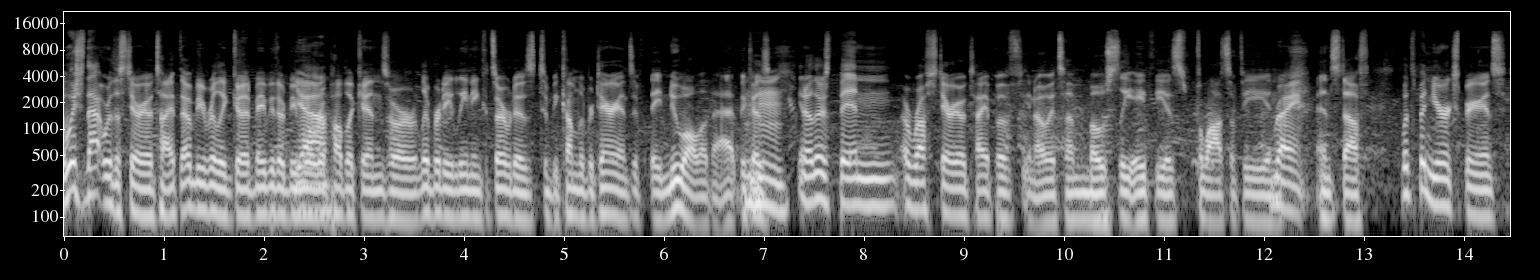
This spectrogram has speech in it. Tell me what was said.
I wish that were the stereotype. That would be really good. Maybe there'd be yeah. more Republicans or liberty leaning conservatives to become libertarians if they knew all of that. Because, mm-hmm. you know, there's been a rough stereotype of, you know, it's a mostly atheist philosophy and, right. and stuff. What's been your experience?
